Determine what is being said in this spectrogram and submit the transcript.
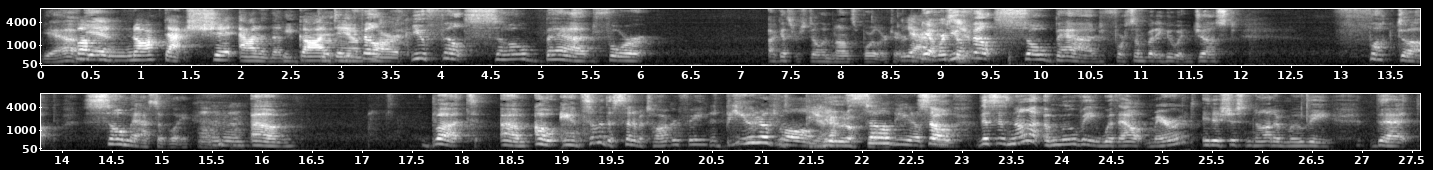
yeah. fucking Yeah. knocked that shit out of the He did. goddamn you felt, park. You felt so bad for. I guess we're still in non-spoiler territory. Yeah. Yeah, we're You felt so bad for somebody who had just fucked up so massively. Mm-hmm. Um, but um, oh, and some of the cinematography. Beautiful. Yeah. Beautiful. So beautiful. So this is not a movie without merit. It is just not a movie that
